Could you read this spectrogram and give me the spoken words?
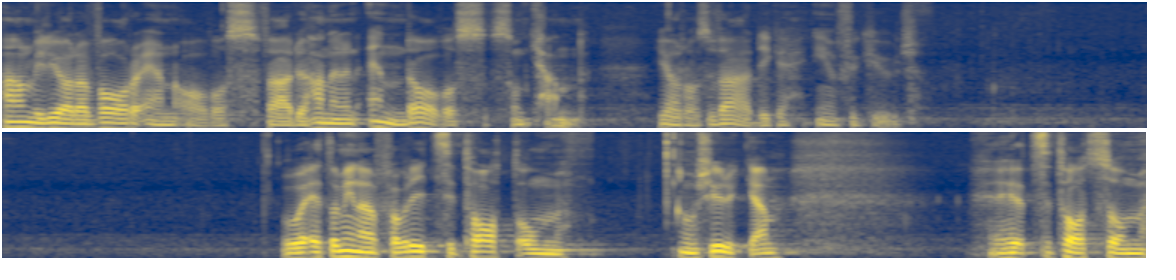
Han vill göra var och en av oss värdig. Han är den enda av oss som kan göra oss värdiga inför Gud. Och ett av mina favoritcitat om, om kyrkan är ett citat som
